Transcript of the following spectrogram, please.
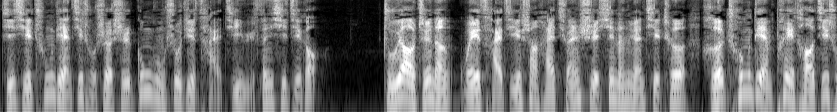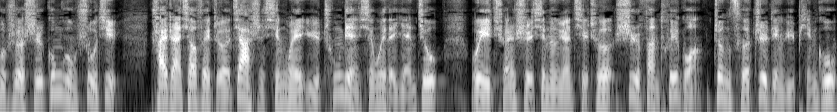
及其充电基础设施公共数据采集与分析机构。主要职能为采集上海全市新能源汽车和充电配套基础设施公共数据，开展消费者驾驶行为与充电行为的研究，为全市新能源汽车示范推广、政策制定与评估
